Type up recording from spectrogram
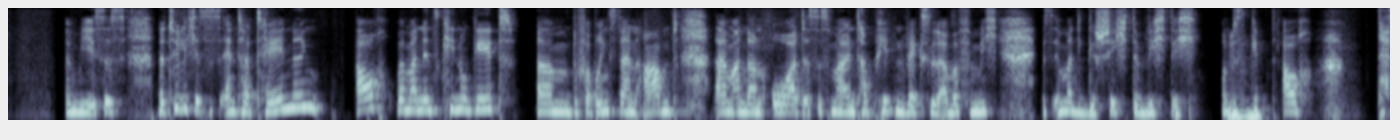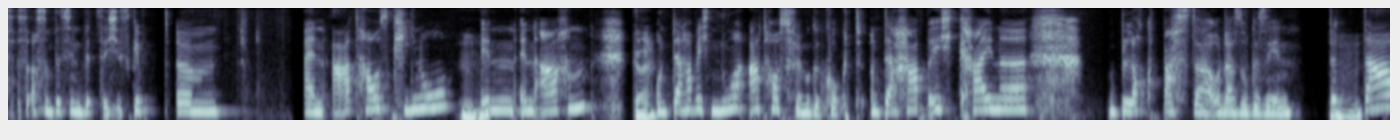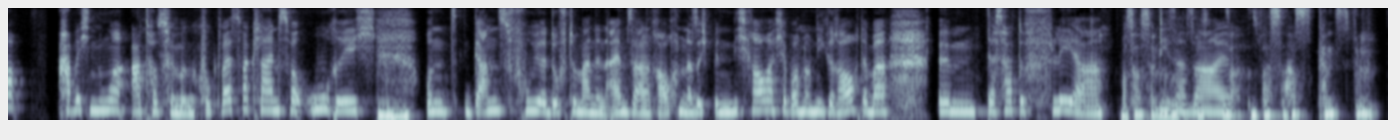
Irgendwie ist es, natürlich ist es entertaining, auch wenn man ins Kino geht. Ähm, du verbringst deinen Abend an einem anderen Ort. Es ist mal ein Tapetenwechsel, aber für mich ist immer die Geschichte wichtig. Und es Mhm. gibt auch, das ist auch so ein bisschen witzig, es gibt ähm, ein Arthouse-Kino Mhm. in, in Aachen. Geil. Und da habe ich nur Arthouse-Filme geguckt. Und da habe ich keine Blockbuster oder so gesehen. Da, Mhm. da habe ich nur Arthouse-Filme geguckt, weil es war klein, es war urig. Mhm. Und ganz früher durfte man in einem Saal rauchen. Also ich bin nicht Raucher, ich habe auch noch nie geraucht, aber ähm, das hatte Flair. Was hast du denn Dieser so, was, Saal. Was, was hast, kannst,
